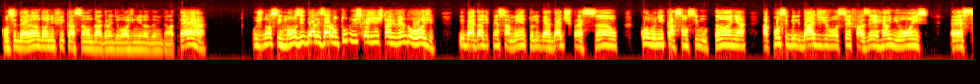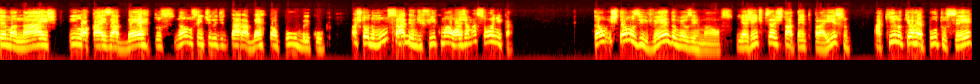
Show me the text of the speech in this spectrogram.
considerando a unificação da Grande Loja Unida da Inglaterra, os nossos irmãos idealizaram tudo isso que a gente está vivendo hoje: liberdade de pensamento, liberdade de expressão, comunicação simultânea, a possibilidade de você fazer reuniões é, semanais em locais abertos, não no sentido de estar aberto ao público, mas todo mundo sabe onde fica uma loja maçônica. Então, estamos vivendo, meus irmãos, e a gente precisa estar atento para isso, aquilo que eu reputo ser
